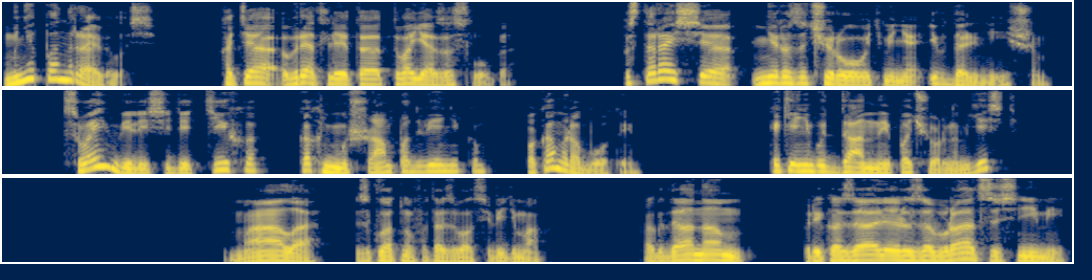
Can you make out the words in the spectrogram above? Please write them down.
мне понравилось. Хотя вряд ли это твоя заслуга. Постарайся не разочаровывать меня и в дальнейшем. Своим вели сидеть тихо, как мышам под веником, пока мы работаем. Какие-нибудь данные по черным есть? Мало, сглотнув, отозвался ведьмак. Когда нам приказали разобраться с ними,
